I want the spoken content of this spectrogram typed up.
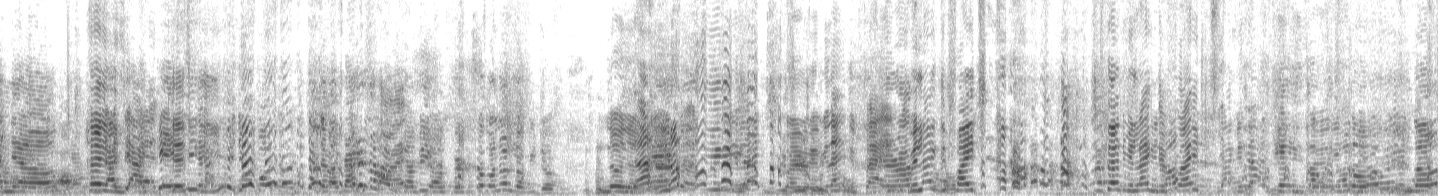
Oh. Channel. Hey, Daddy and Casey. Casey. You just both tell them my brother Can side. be your friend because we're not lovey dovey. No, no, no. We like the story. We like the fight. We like the fight. she said we like the fight. We like the You know.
